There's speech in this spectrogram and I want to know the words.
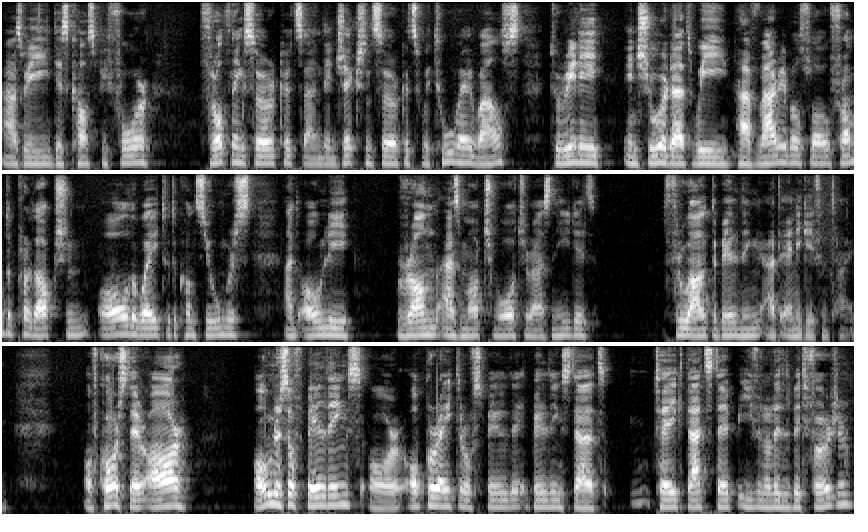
as we discussed before, throttling circuits and injection circuits with two-way valves to really ensure that we have variable flow from the production all the way to the consumers and only run as much water as needed throughout the building at any given time. Of course, there are owners of buildings or operator of buildings that take that step even a little bit further,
